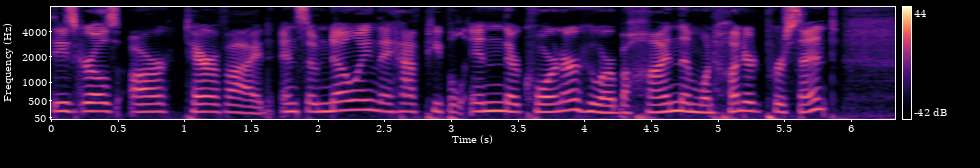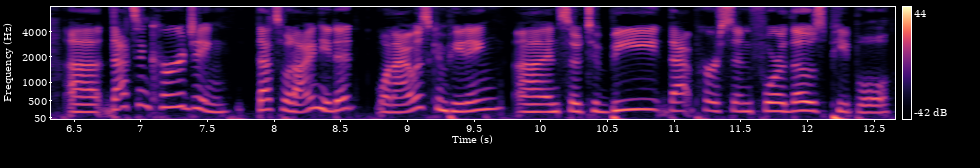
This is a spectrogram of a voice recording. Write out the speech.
these girls are terrified. And so knowing they have people in their corner who are behind them 100%, uh, that's encouraging. That's what I needed when I was competing. Uh, and so to be that person for those people,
